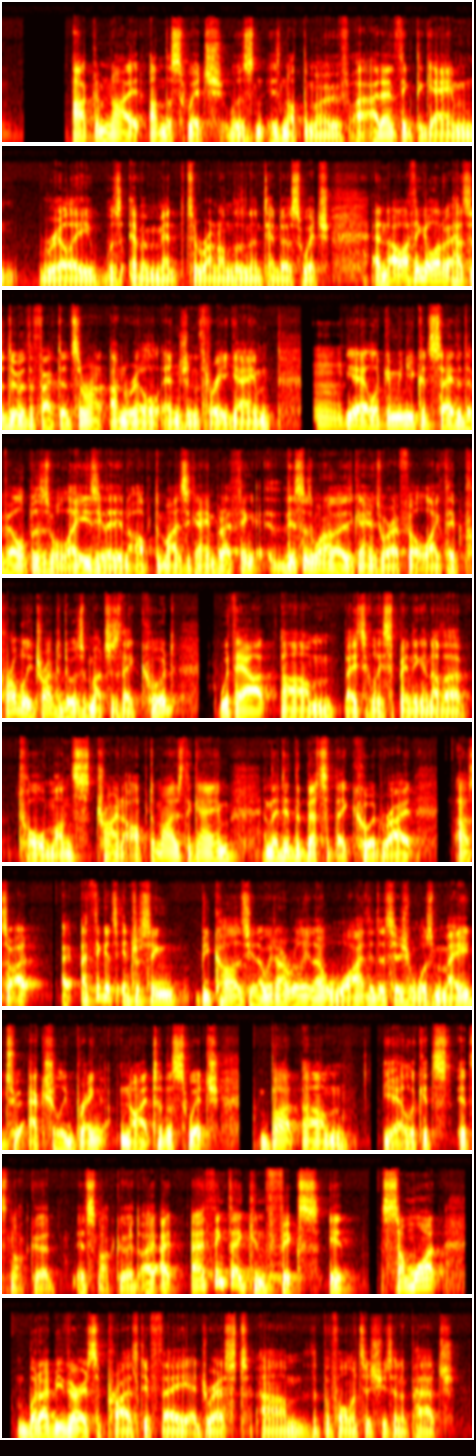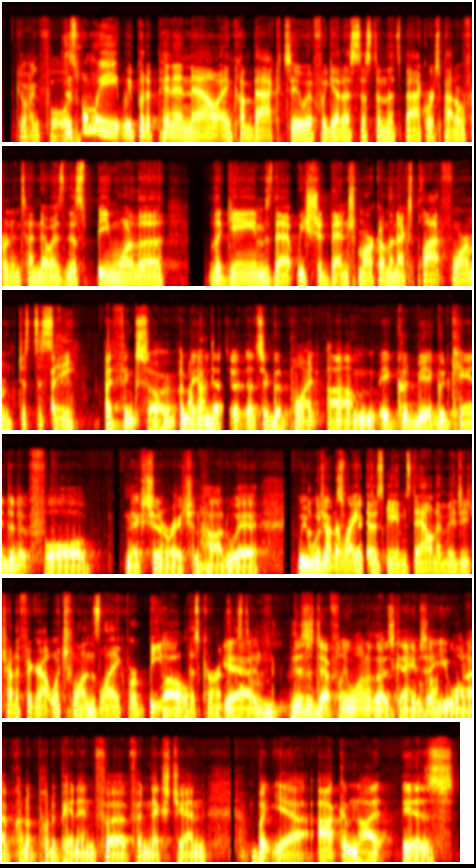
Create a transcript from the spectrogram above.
Arkham Knight on the Switch was is not the move. I, I don't think the game really was ever meant to run on the Nintendo Switch. And I think a lot of it has to do with the fact that it's an Unreal Engine 3 game. Mm. Yeah, look, I mean, you could say the developers were lazy, they didn't optimize the game, but I think this is one of those games where I felt like they probably tried to do as much as they could without um, basically spending another 12 months trying to optimize the game. And they did the best that they could, right? Uh, so I, I, I think it's interesting because you know we don't really know why the decision was made to actually bring Knight to the Switch, but um, yeah, look, it's it's not good. It's not good. I, I, I think they can fix it somewhat, but I'd be very surprised if they addressed um, the performance issues in a patch going forward. This one we we put a pin in now and come back to if we get a system that's backwards compatible for Nintendo as this being one of the the games that we should benchmark on the next platform just to see. I think so. I mean, that's a, that's a good point. Um, it could be a good candidate for next generation hardware. We I'm would try to write those games down and try to figure out which ones like we're beating oh, up this current yeah, system. this is definitely one of those games that you want to kind of put a pin in for for next gen. But yeah, Arkham Knight is.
